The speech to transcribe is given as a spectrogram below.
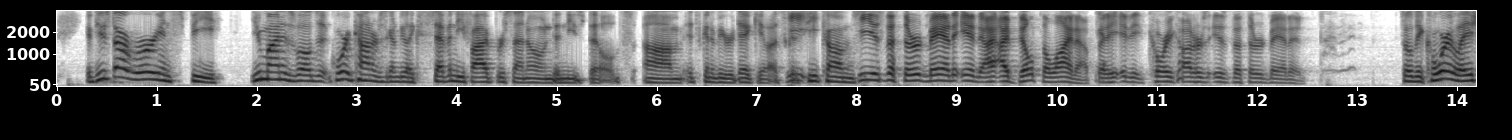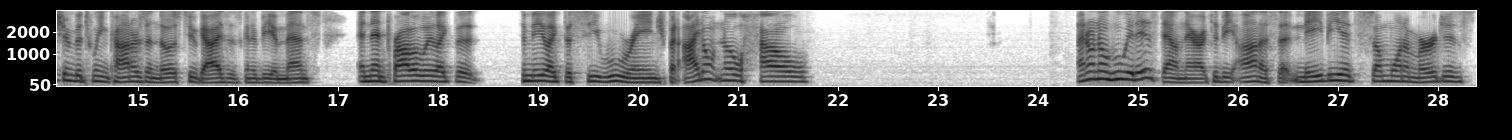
if you start Rory and Spieth, you might as well just, Corey Conners is going to be like 75% owned in these builds. Um it's going to be ridiculous cuz he, he, comes He is the third man in. I, I built the lineup, but it, it, Corey Conners is the third man in. So the correlation between Conners and those two guys is going to be immense. And then probably like the to me like the Siwoo range, but I don't know how I don't know who it is down there, to be honest. That maybe it's someone emerges.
